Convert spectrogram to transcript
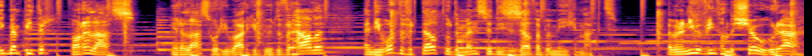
Ik ben Pieter van Relaas. In Relaas hoor je waar gebeurde verhalen en die worden verteld door de mensen die ze zelf hebben meegemaakt. We hebben een nieuwe vriend van de show, hoera!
